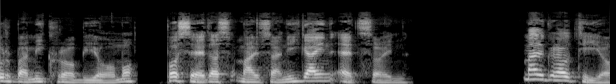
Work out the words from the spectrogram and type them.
urba microbiomo posedas malsanigain etsoin. Malgrau tio,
